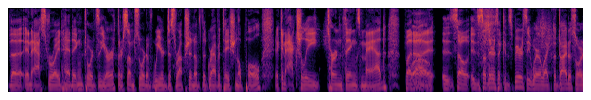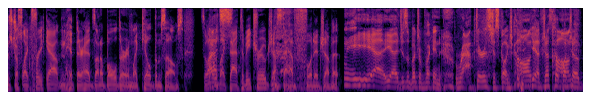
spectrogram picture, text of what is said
the an asteroid heading towards the earth or some sort of weird disruption of the gravitational pull. It can actually turn things mad. But uh so so there's a conspiracy where like the dinosaurs just like freak out and hit their heads on a boulder and like killed themselves. So I would like that to be true just to have footage of it. Yeah, yeah, just a bunch of fucking raptors just going conk, yeah, just a bunch of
